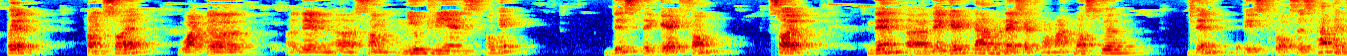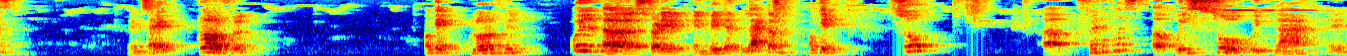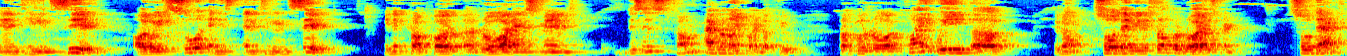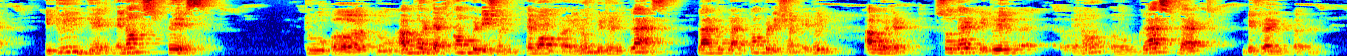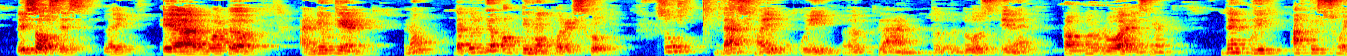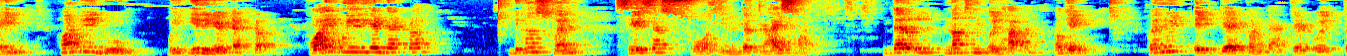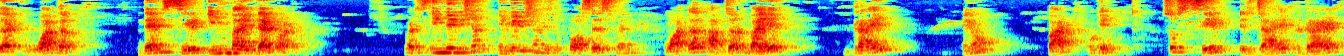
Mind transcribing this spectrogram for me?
where from soil water uh, then uh, some nutrients okay This they get from soil. Then uh, they get carbon dioxide from atmosphere. Then this process happens inside chlorophyll. Okay, chlorophyll. We'll uh, study it in detail later. Okay, so uh, whenever uh, we sow, we plant anything in seed or we sow any, anything in seed in a proper uh, row arrangement. This is from agronomy point of view. Proper row. Why we uh, you know sow them in a proper row arrangement so that it will get enough space to uh, to avoid that competition among uh, you know between plants, plant to plant competition. It will avoid it so that it will you know grasp that different resources like air, water, and nutrient. You know that will be optimum for its growth. So that's why we uh, plant th those in a proper row arrangement. Then we, after sowing, what do we do? We irrigate that crop. Why we irrigate that crop? Because when seeds are sown in the dry soil, there will nothing will happen. Okay, when we, it get contacted with that water, then seed imbibe that water. What is imbibition? Imbibition is the process when water absorbed by a dry you know part. Okay. So seed is dried dried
